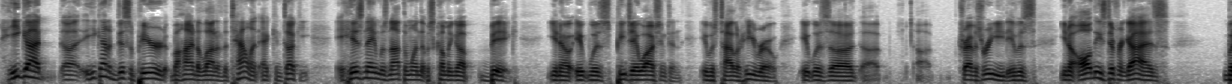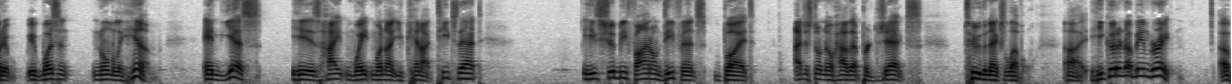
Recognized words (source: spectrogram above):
he got uh, he kind of disappeared behind a lot of the talent at Kentucky. His name was not the one that was coming up big. You know, it was P.J. Washington. It was Tyler Herro, It was uh, uh, uh, Travis Reed. It was you know all these different guys, but it it wasn't normally him. And yes, his height and weight and whatnot, you cannot teach that. He should be fine on defense, but I just don't know how that projects to the next level. Uh, he could end up being great, uh,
